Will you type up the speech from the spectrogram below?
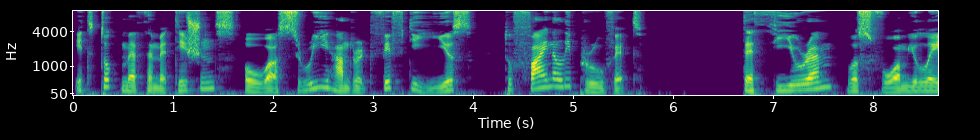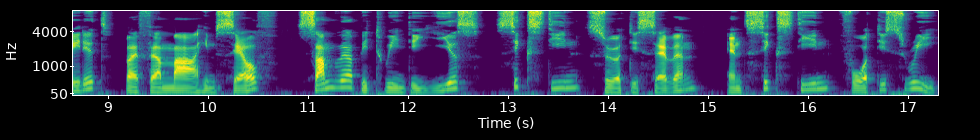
It took mathematicians over 350 years to finally prove it. The theorem was formulated by Fermat himself somewhere between the years 1637 and 1643.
